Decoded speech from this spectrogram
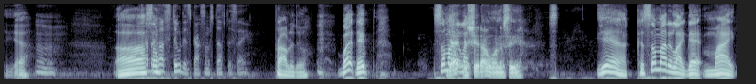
yeah, uh, Mm. I bet some her students got some stuff to say. probably do, but they somebody that's the like shit I want to see. Yeah, because somebody like that might.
